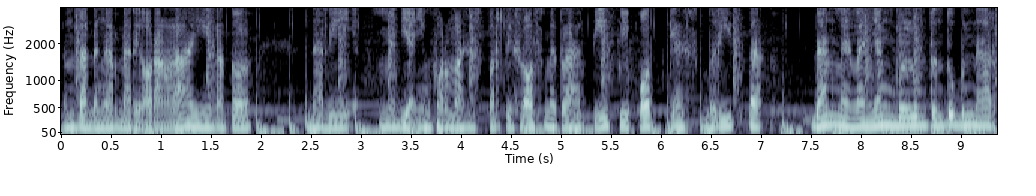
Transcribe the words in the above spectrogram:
Entah dengar dari orang lain atau dari media informasi seperti sosmed lah TV podcast berita dan lain-lain yang belum tentu benar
